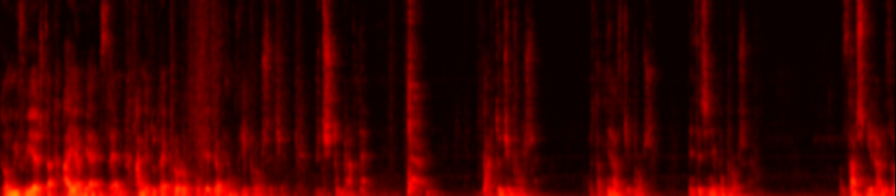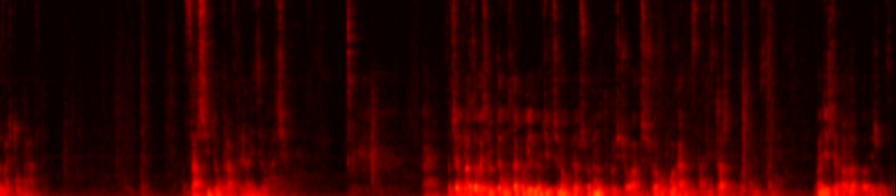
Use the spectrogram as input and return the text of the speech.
to on mi wyjeżdża, a ja miałem sen, a mnie tutaj prorok powiedział, ja mówię, proszę Cię, widzisz tu prawdę. Bardzo Cię proszę. Ostatni raz Cię proszę. Więcej Cię nie poproszę. Zacznij realizować tą prawdę. Zacznij tą prawdę realizować. Zacząłem pracować rok temu z taką jedną dziewczyną, która przyszła do nas do kościoła. Przyszła w opłakanym stanie, strasznie opłakanym stanie. 20 parę lat była wierząca.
